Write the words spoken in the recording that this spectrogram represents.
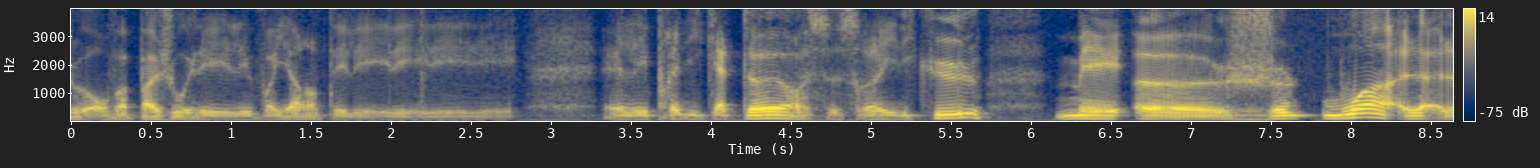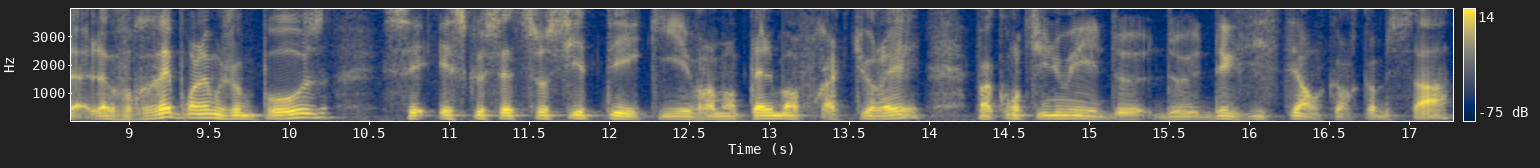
on ne va pas jouer les, voyantes et les, prédicateurs, ce serait ridicule. Mais euh, je, moi, le vrai problème que je me pose, c'est est-ce que cette société qui est vraiment tellement fracturée va continuer d'exister de, encore comme ça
